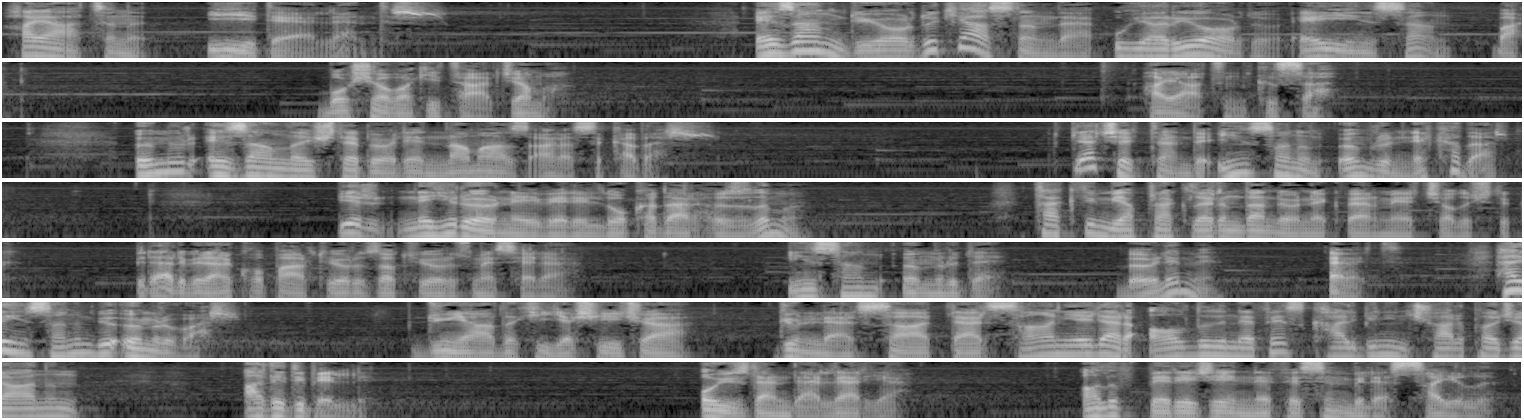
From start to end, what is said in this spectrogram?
hayatını iyi değerlendir. Ezan diyordu ki aslında, uyarıyordu. Ey insan, bak, boşa vakit harcama. Hayatın kısa. Ömür ezanla işte böyle namaz arası kadar. Gerçekten de insanın ömrü ne kadar? Bir nehir örneği verildi o kadar hızlı mı? Takvim yapraklarından örnek vermeye çalıştık. Birer birer kopartıyoruz atıyoruz mesela. İnsan ömrü de böyle mi? Evet. Her insanın bir ömrü var. Dünyadaki yaşayacağı günler, saatler, saniyeler aldığı nefes kalbinin çarpacağının adedi belli. O yüzden derler ya, alıp vereceğin nefesin bile sayılı.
